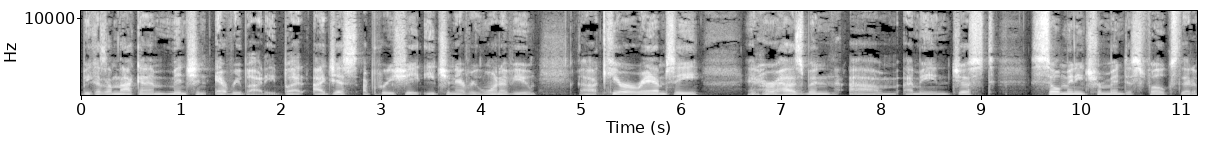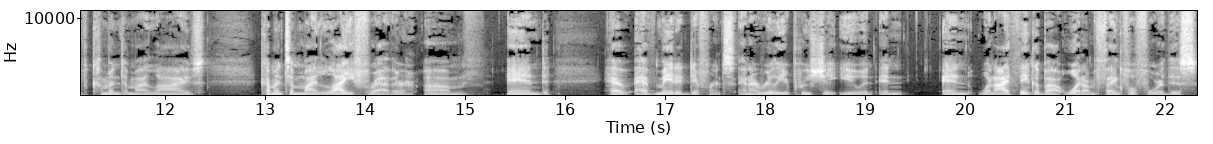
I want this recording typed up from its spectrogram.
because I'm not going to mention everybody, but I just appreciate each and every one of you. Uh, Kira Ramsey and her husband. Um, I mean, just so many tremendous folks that have come into my lives, come into my life rather, um, and have have made a difference, and I really appreciate you. And and and when I think about what I'm thankful for this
